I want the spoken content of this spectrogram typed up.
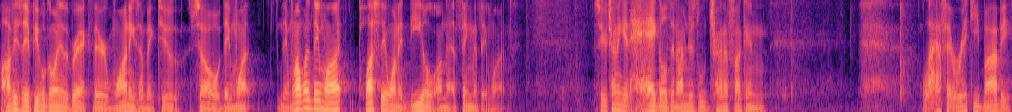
Obviously, if people go into the brick, they're wanting something too. So they want they want what they want, plus they want a deal on that thing that they want. So you're trying to get haggled, and I'm just trying to fucking laugh at Ricky Bobby.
